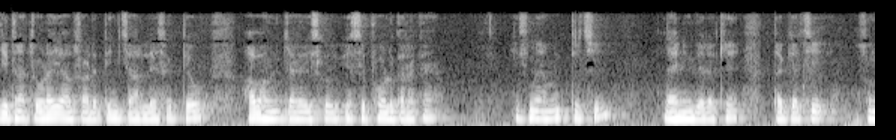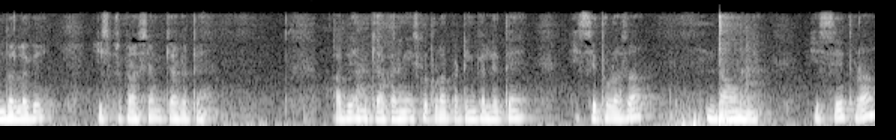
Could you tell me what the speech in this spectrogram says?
जितना चौड़ाई आप साढ़े तीन, चार ले सकते हो। अब हम क्या करें इसको ऐसे फोल्ड कर रखा है। इसमें हम तिरछी लाइनिंग दे रखी है, ताकि अच्छी सुंदर लगे। इस प्रकार से हम क्या करते हैं? अभी हम क्या करेंगे? इसको थोड़ा कटिंग कर लेते हैं। इससे थोड़ा सा डाउन में, इससे थोड़ा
